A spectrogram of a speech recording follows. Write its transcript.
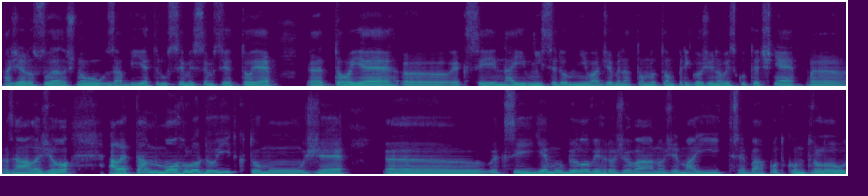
a že Rusové začnou zabíjet Rusy. Myslím si, že to je, to je jaksi naivní se domnívat, že by na tomhle tom Prigožinovi skutečně záleželo, ale tam mohlo dojít k tomu, že Eh, jak si jemu bylo vyhrožováno, že mají třeba pod kontrolou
